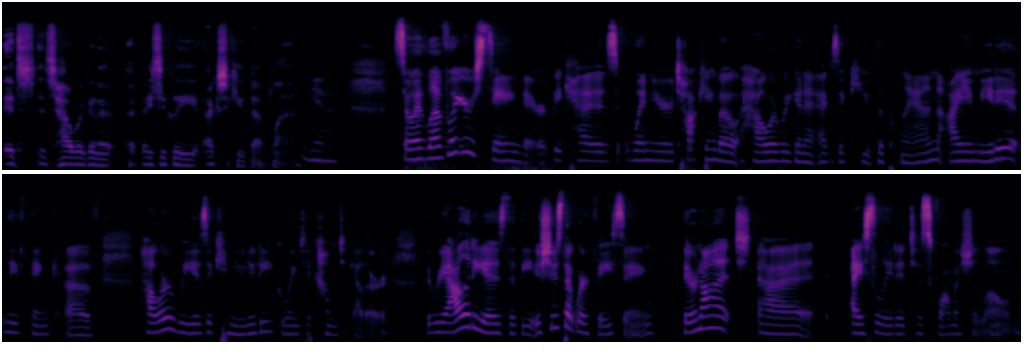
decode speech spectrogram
it's it's how we're going to basically execute that plan. Yeah. So I love what you're saying there because when you're talking about how are we going to execute the plan, I immediately think of how are we as a community going to come together. The reality is that the issues that we're facing, they're not uh, isolated to Squamish alone.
